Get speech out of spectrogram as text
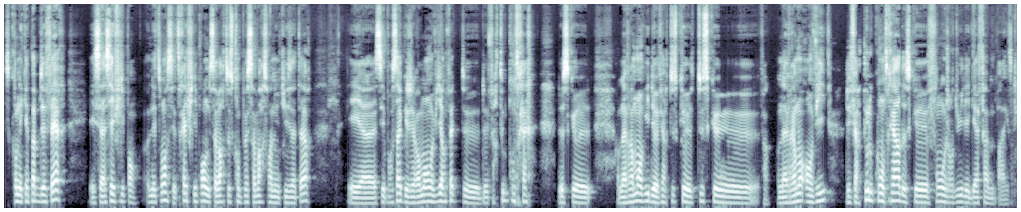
ce qu'on est capable de faire et c'est assez flippant. Honnêtement, c'est très flippant de savoir tout ce qu'on peut savoir sur un utilisateur et euh, c'est pour ça que j'ai vraiment envie en fait de, de, faire tout le contraire de ce que on a vraiment envie de faire tout ce que tout ce que enfin on a vraiment envie de faire tout le contraire de ce que font aujourd'hui les GAFAM par exemple.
